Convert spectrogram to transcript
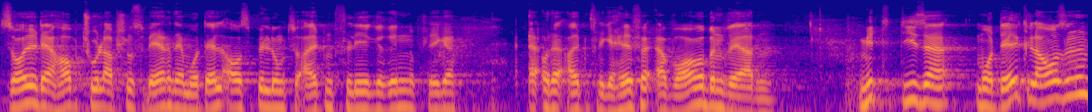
soll der Hauptschulabschluss während der Modellausbildung zu Altenpflegerinnen äh, oder Altenpflegehelfer erworben werden. Mit dieser Modellklausel,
